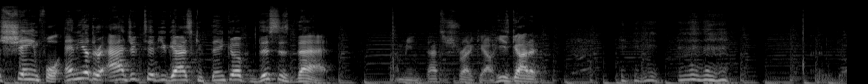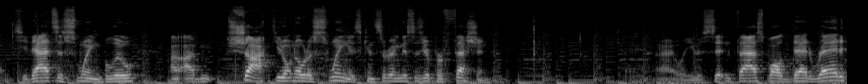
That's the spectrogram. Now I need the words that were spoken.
shameful. Any other adjective you guys can think of, this is that. I mean, that's a strikeout. He's got it. See, that's a swing, Blue. I I'm shocked you don't know what a swing is, considering this is your profession. He was sitting fastball dead red.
